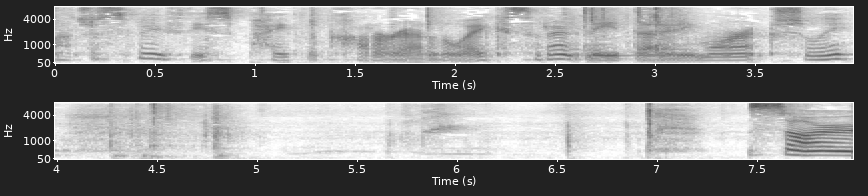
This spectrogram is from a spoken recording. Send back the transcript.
I'll just move this paper cutter out of the way because I don't need that anymore actually. So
